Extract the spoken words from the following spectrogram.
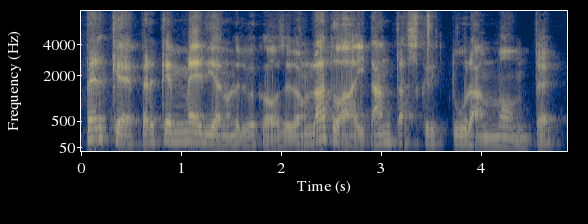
Perché? Perché mediano le due cose. Da un lato hai tanta scrittura a monte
